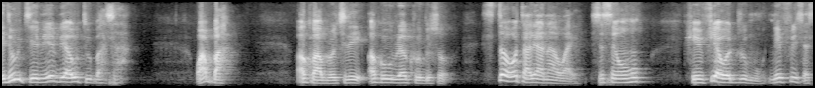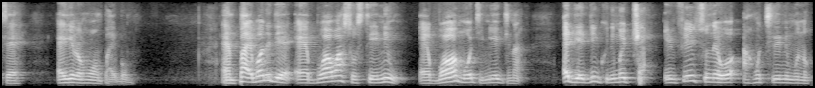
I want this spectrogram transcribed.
Edi o tie mi ebi a o tu basa. Waba ɔkɔ aburokyire ɔkɔ wura kuro bi so. Still o tali a na sisi wo ho. Hwɛ nfi a waduru mu n'efiri sɛsɛ ɛyere ho mpaebɔ mu. Mpaebɔ no deɛ ɛɛboa wa sustain new ɛɛboa ma otimi egyina ɛde edi nkunim atwa mfie nso na ɛwɔ ahokyere no mu no.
